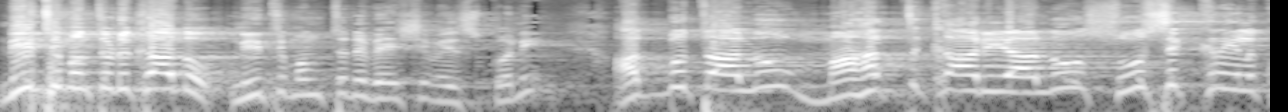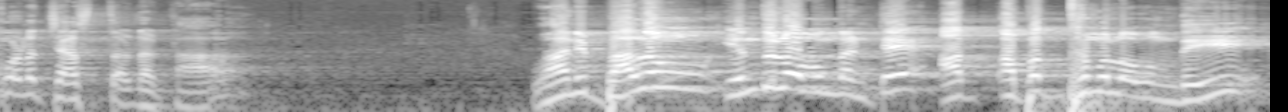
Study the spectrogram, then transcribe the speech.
నీతిమంతుడు కాదు నీతిమంతుని వేషం వేసుకొని అద్భుతాలు మహత్ కార్యాలు సూచక్రియలు కూడా చేస్తాడట. వాని బలం ఎందులో ఉందంటే అబద్ధములో ఉంది.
